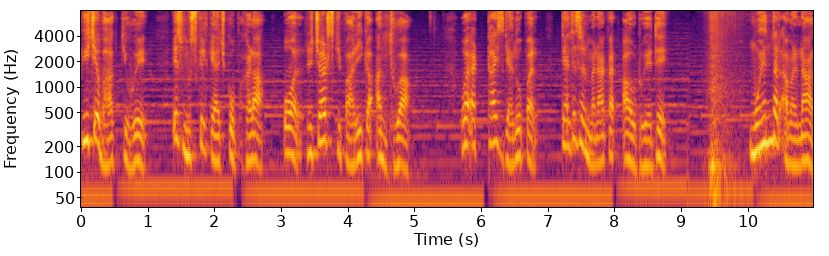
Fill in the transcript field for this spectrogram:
पीछे भागते हुए इस मुश्किल कैच को पकड़ा और रिचर्ड्स की पारी का अंत हुआ। वह 28 गेंदों पर 33 रन बनाकर आउट हुए थे। मोहिंदर अमरनाथ,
